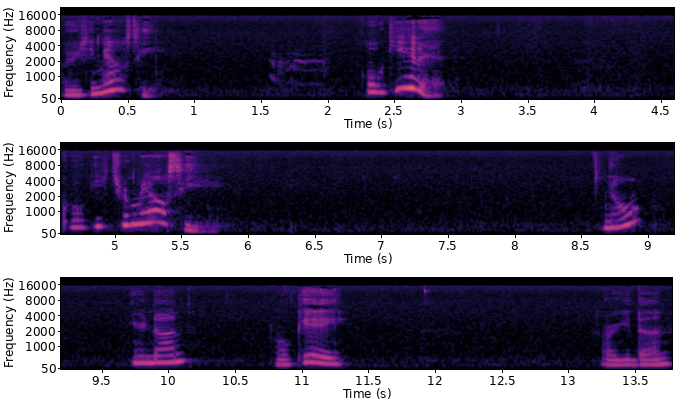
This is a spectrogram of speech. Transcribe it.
where's your mousy? Go get it. Go get your mousy. No? You're done? Okay. Are you done?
